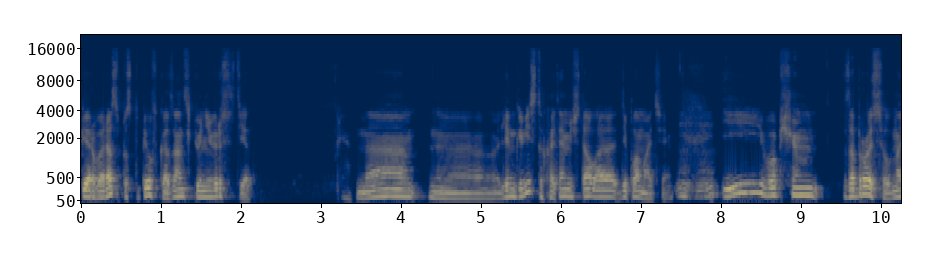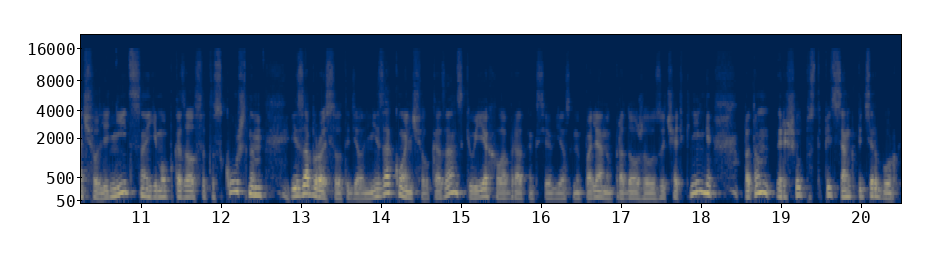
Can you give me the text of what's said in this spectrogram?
первый раз поступил в Казанский университет на э, лингвиста, хотя мечтал о дипломатии. Мгм. И, в общем, забросил, начал лениться, ему показалось это скучным и забросил это дело. Не закончил Казанский, уехал обратно к себе в Ясную Поляну, продолжил изучать книги, потом решил поступить в Санкт-Петербург.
